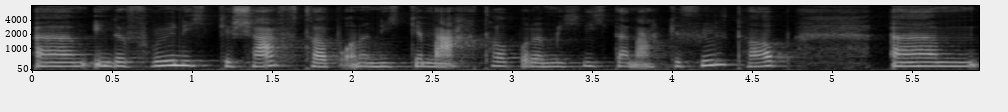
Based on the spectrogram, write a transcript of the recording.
ähm, in der Früh nicht geschafft habe oder nicht gemacht habe oder mich nicht danach gefühlt habe, ähm,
